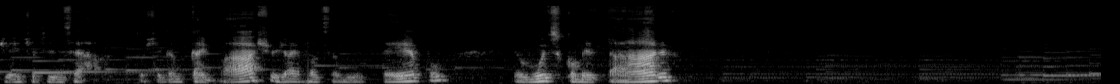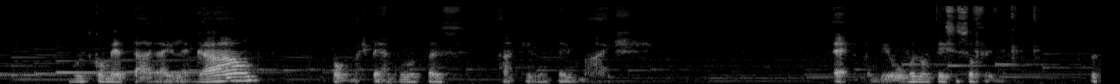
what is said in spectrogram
Gente, eu preciso encerrar. Estou chegando cá embaixo, já avançando no tempo. Tem muitos comentários. Muito comentário aí legal. Bom, as perguntas aqui não tem mais. É, o ovo não tem esse sofrimento.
